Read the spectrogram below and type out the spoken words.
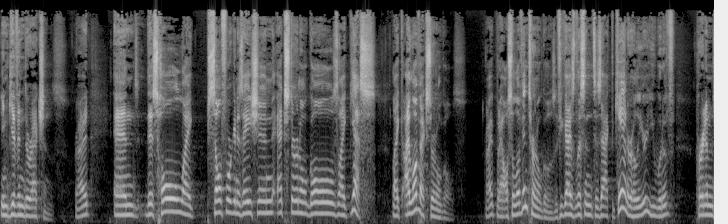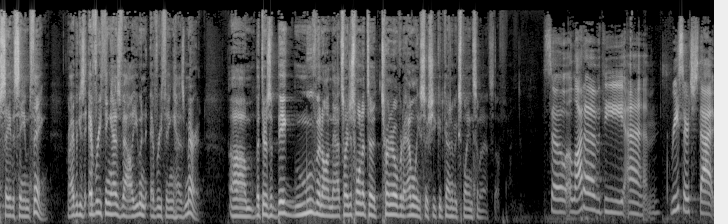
in given directions, right? And this whole like self organization, external goals, like, yes, like I love external goals, right? But I also love internal goals. If you guys listened to Zach Dechant earlier, you would have heard him say the same thing, right? Because everything has value and everything has merit. Um, but there's a big movement on that. So I just wanted to turn it over to Emily so she could kind of explain some of that stuff. So, a lot of the um, research that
